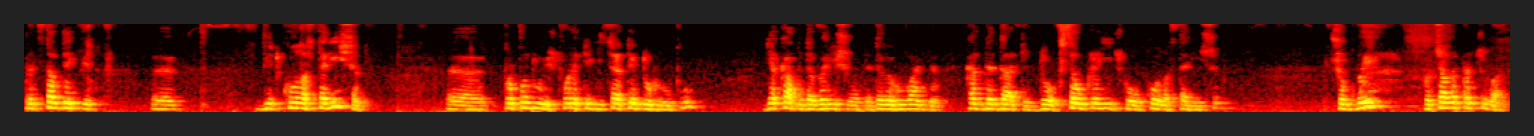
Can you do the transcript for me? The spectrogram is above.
представник від, е, від кола старішин е, пропоную створити ініціативну групу, яка буде вирішувати делегування кандидатів до всеукраїнського кола старішин, щоб ми почали працювати.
